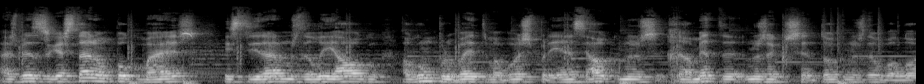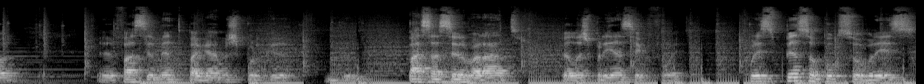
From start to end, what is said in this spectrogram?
às vezes gastar um pouco mais e se tirarmos dali algo, algum proveito, uma boa experiência, algo que nos, realmente nos acrescentou, que nos deu valor, eh, facilmente pagamos porque passa a ser barato pela experiência que foi. Por isso, pensa um pouco sobre isso,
